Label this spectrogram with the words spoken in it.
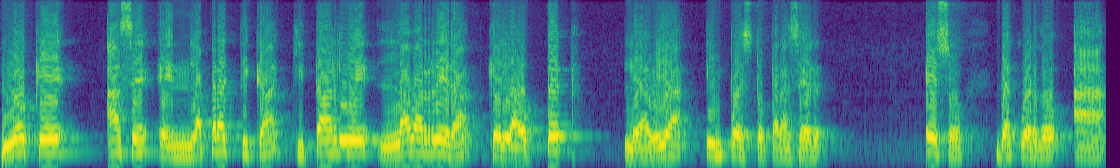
lo que hace en la práctica quitarle la barrera que la OPEP le había impuesto para hacer eso de acuerdo a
